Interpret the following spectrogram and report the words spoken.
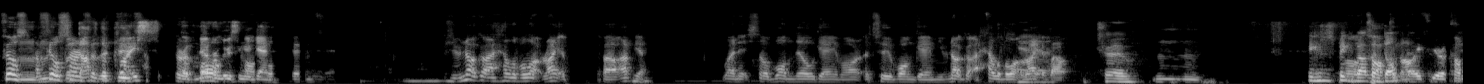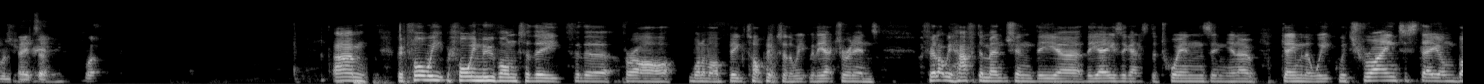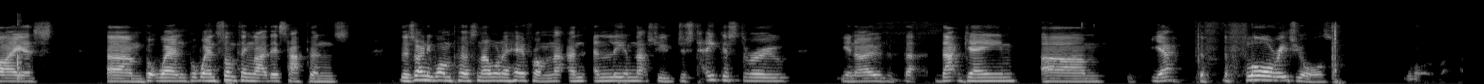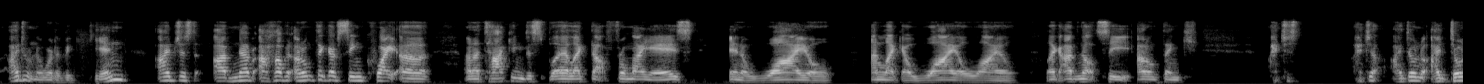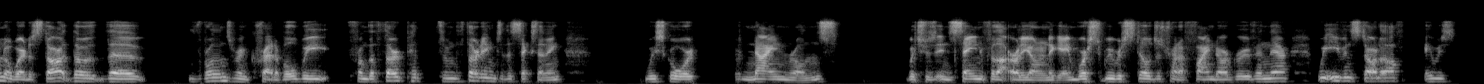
Feels, Mhm, I feel but sorry that's for the the price after of never losing again. Because you've not got a hell of a lot right about, have you? When it's a 1 0 game or a 2 1 game, you've not got a hell of a lot right about. True. Mhm. You can speak Well, about the talk dominant. about if you're a commentator. really. Um, before we before we move on to the for the for our one of our big topics of the week with the extra innings, I feel like we have to mention the uh, the A's against the Twins in you know game of the week. We're trying to stay unbiased, um, but when but when something like this happens, there's only one person I want to hear from, and, and and Liam, that's you. Just take us through, you know that that game. Um, yeah, the the floor is yours. I don't know where to begin. I just I've never I haven't I don't think I've seen quite a an attacking display like that from my A's in a while and like a while while. Like I've not seen I don't think I just I just I don't know I don't know where to start though the runs were incredible. We from the third pit from the third inning to the sixth inning, we scored nine runs, which was insane for that early on in the game. We're, we were still just trying to find our groove in there. We even started off. It was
